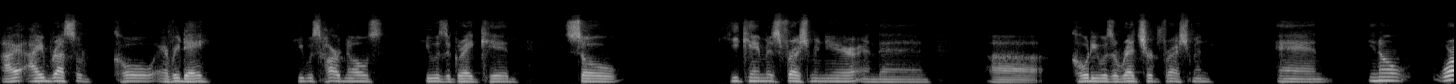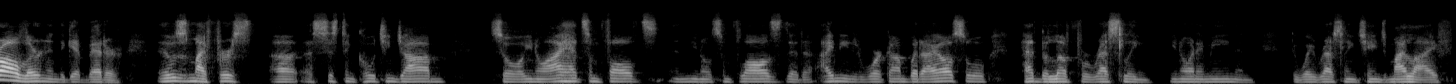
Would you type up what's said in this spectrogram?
I, I wrestled Cole every day. He was hard nosed. He was a great kid. So he came his freshman year, and then uh, Cody was a redshirt freshman. And you know, we're all learning to get better. It was my first uh, assistant coaching job. So, you know, I had some faults and, you know, some flaws that I needed to work on, but I also had the love for wrestling, you know what I mean? And the way wrestling changed my life.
